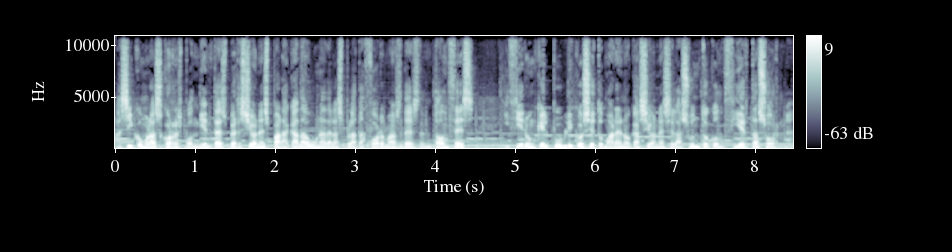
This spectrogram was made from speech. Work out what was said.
así como las correspondientes versiones para cada una de las plataformas desde entonces, hicieron que el público se tomara en ocasiones el asunto con cierta sorna.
